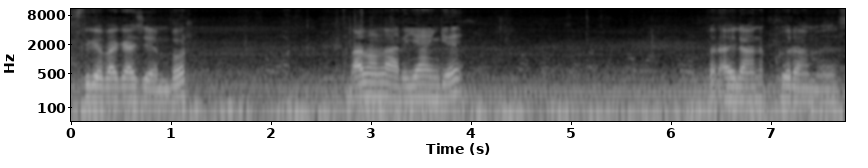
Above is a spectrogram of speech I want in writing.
Ustiga bagaji ham bor. Balonlari yangi. Bir aylanib ko'ramiz.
